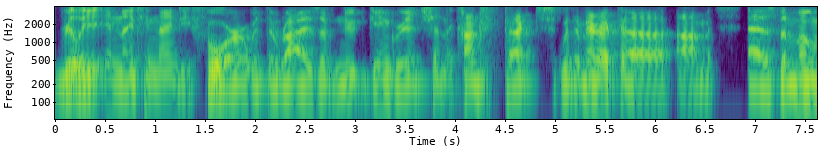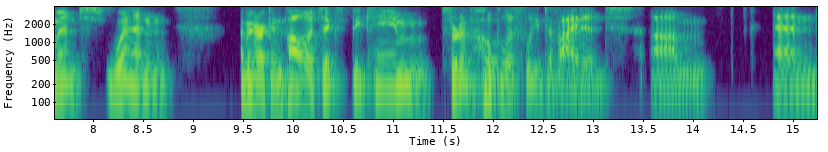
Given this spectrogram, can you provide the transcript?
really in 1994 with the rise of Newt Gingrich and the contract with America um, as the moment when American politics became sort of hopelessly divided. Um, and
